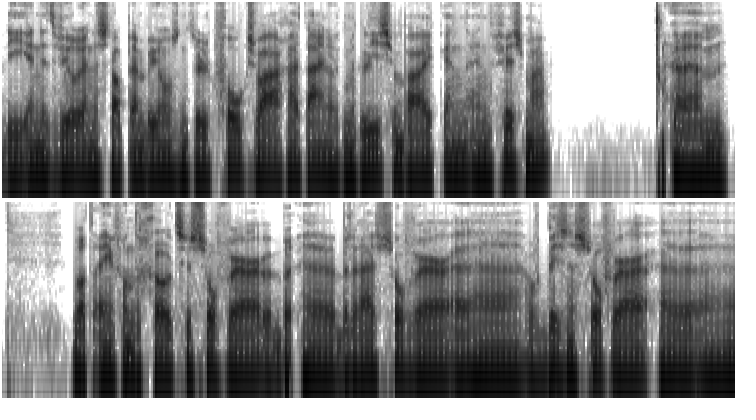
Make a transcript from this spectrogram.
die in het wielrennen stappen. En bij ons natuurlijk Volkswagen uiteindelijk met Leasebike en, en Visma. Um, wat een van de grootste software, uh, bedrijfssoftware uh, of business software uh,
